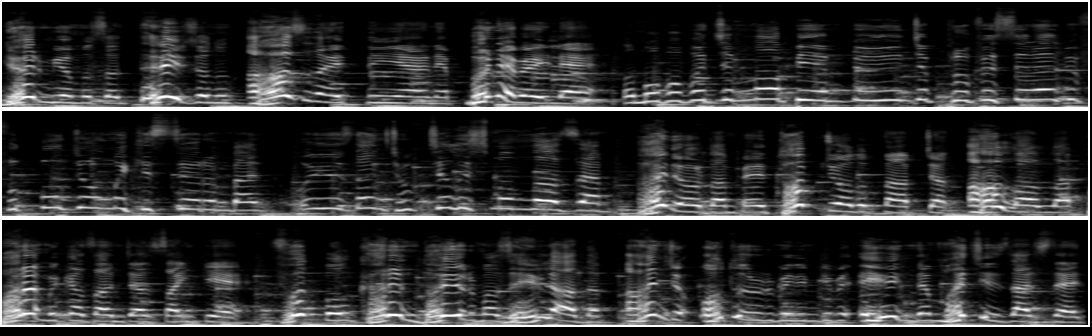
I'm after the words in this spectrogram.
Görmüyor musun? Televizyonun ağzına ettin yani. Bu ne böyle? Ama babacım ne yapayım? Büyüyünce profesyonel bir futbolcu olmak istiyorum ben. O yüzden çok çalışmam lazım. Hadi oradan be topçu olup ne yapacaksın? Allah Allah para mı kazanacaksın sanki? Futbol karın doyurmaz evladım. Anca oturur benim gibi evinde maç izlersen.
